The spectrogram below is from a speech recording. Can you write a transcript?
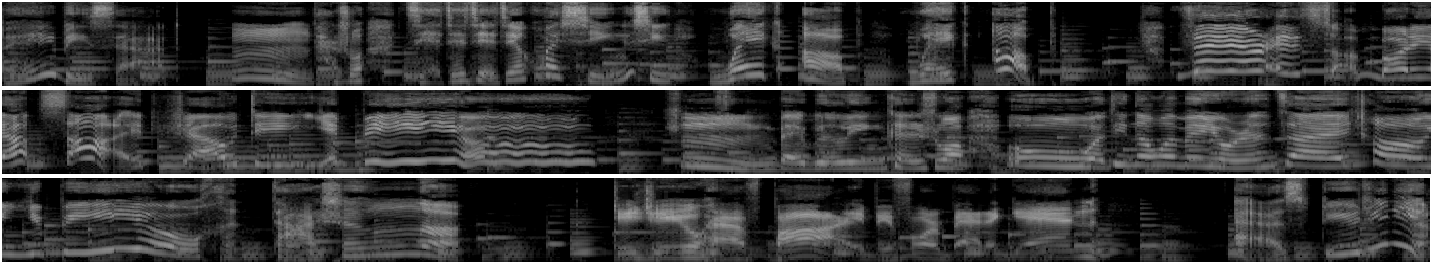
Baby said. 嗯，他说：“姐姐，姐姐，快醒醒！Wake up, wake up! There is somebody outside shouting yippee! 嗯，Baby 林肯说：“哦，我听到外面有人在唱 yippee-oh，很大声呢。” Did you have pie before bed again? asked Eugenia.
